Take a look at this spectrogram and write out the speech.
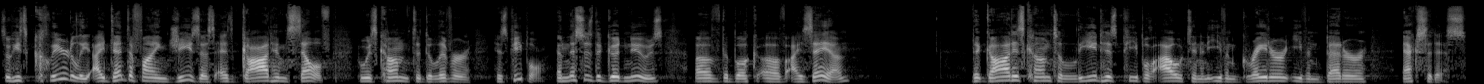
So he's clearly identifying Jesus as God Himself who has come to deliver His people. And this is the good news of the book of Isaiah that God has come to lead his people out in an even greater, even better exodus.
